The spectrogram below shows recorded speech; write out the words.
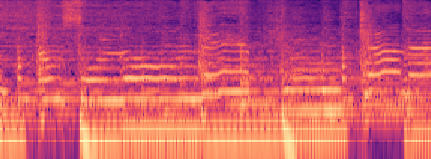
I'm so lonely.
